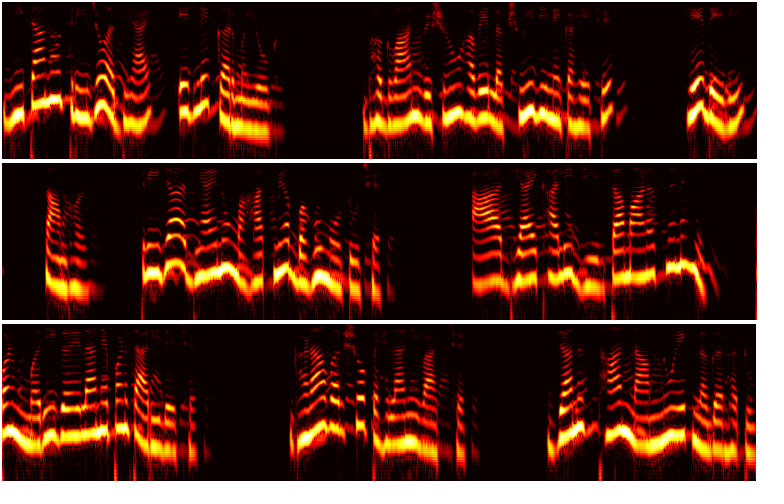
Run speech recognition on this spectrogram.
ગીતાનો ત્રીજો અધ્યાય એટલે કર્મયોગ. ભગવાન વિષ્ણુ હવે લક્ષ્મીજીને કહે છે હે દેવી, સાંભળ. ત્રીજા અધ્યાયનું મહાત્મ્ય બહુ મોટું છે. આ અધ્યાય ખાલી જીવતા માણસને નહીં, પણ મરી ગયેલાને પણ તારી દે છે. ઘણા વર્ષો પહેલાની વાત છે. જનસ્થાન નામનું એક નગર હતું.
